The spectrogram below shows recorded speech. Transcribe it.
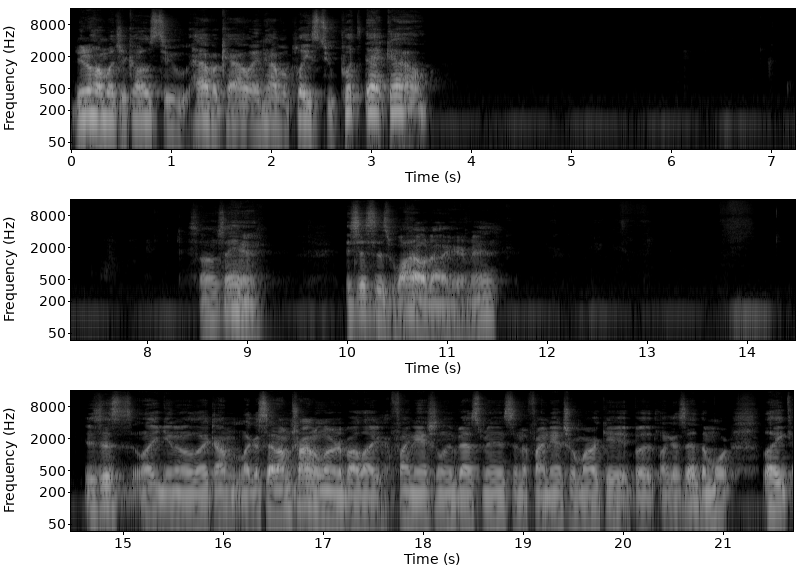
You know how much it costs to have a cow and have a place to put that cow? So I'm saying, it's just as wild out here, man. It's just like you know, like I'm like I said, I'm trying to learn about like financial investments and the financial market. But like I said, the more like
